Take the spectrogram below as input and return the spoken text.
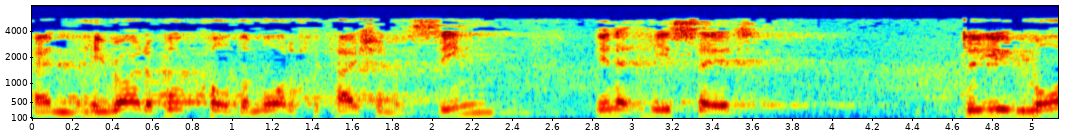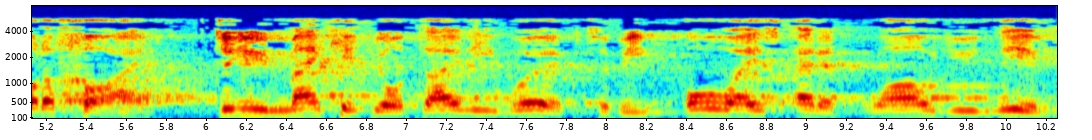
and he wrote a book called The Mortification of Sin. In it, he said, Do you mortify do you make it your daily work to be always at it while you live?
